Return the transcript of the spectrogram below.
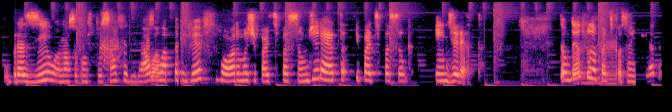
O Brasil, a nossa Constituição Federal, ela prevê formas de participação direta e participação indireta. Então, dentro uhum. da participação indireta, a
